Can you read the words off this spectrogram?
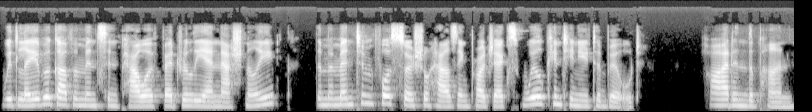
With Labor governments in power federally and nationally, the momentum for social housing projects will continue to build. Pardon the pun.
